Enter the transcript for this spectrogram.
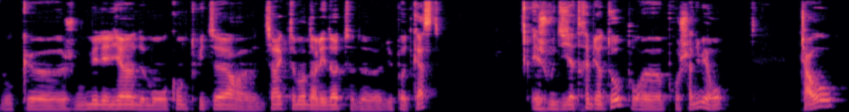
donc euh, je vous mets les liens de mon compte Twitter euh, directement dans les notes du podcast. Et je vous dis à très bientôt pour un prochain numéro. Ciao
